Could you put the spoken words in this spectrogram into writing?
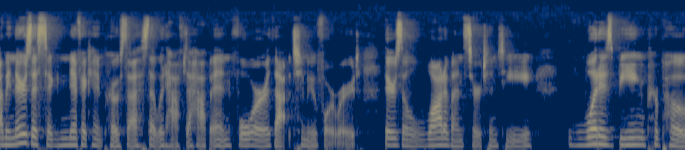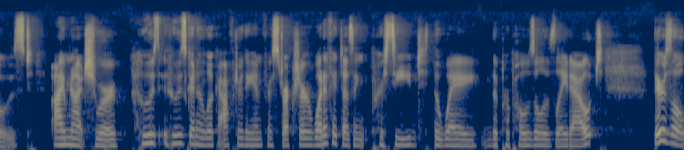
I mean, there's a significant process that would have to happen for that to move forward. There's a lot of uncertainty. What is being proposed? I'm not sure who's who's going to look after the infrastructure. What if it doesn't proceed the way the proposal is laid out? There's a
